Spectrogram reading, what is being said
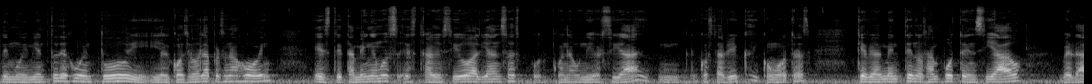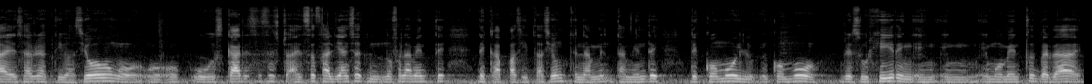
de movimientos de juventud y, el Consejo de la Persona Joven, este, también hemos establecido alianzas con la Universidad de Costa Rica y con otras que realmente nos han potenciado ¿verdad? esa reactivación o, buscar esas, esas, alianzas no solamente de capacitación, también de, cómo, cómo resurgir en, en, en momentos ¿verdad?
